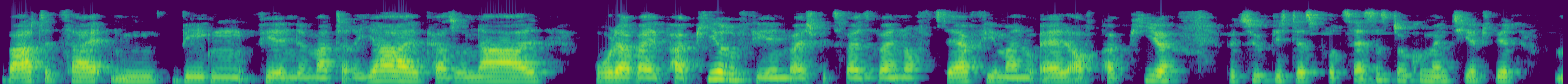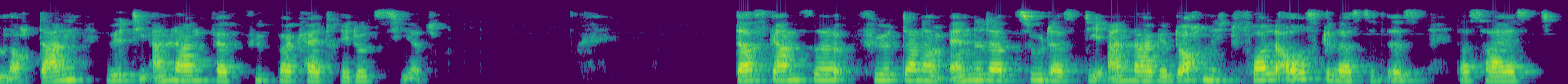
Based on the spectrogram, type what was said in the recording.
Wartezeiten wegen fehlendem Material, Personal oder weil Papiere fehlen, beispielsweise weil noch sehr viel manuell auf Papier bezüglich des Prozesses dokumentiert wird und auch dann wird die Anlagenverfügbarkeit reduziert. Das Ganze führt dann am Ende dazu, dass die Anlage doch nicht voll ausgelastet ist. Das heißt,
